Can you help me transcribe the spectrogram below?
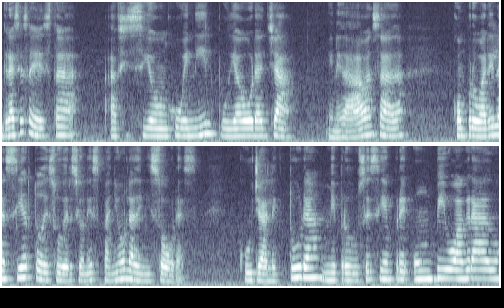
Gracias a esta afición juvenil pude ahora ya, en edad avanzada, comprobar el acierto de su versión española de mis obras, cuya lectura me produce siempre un vivo agrado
